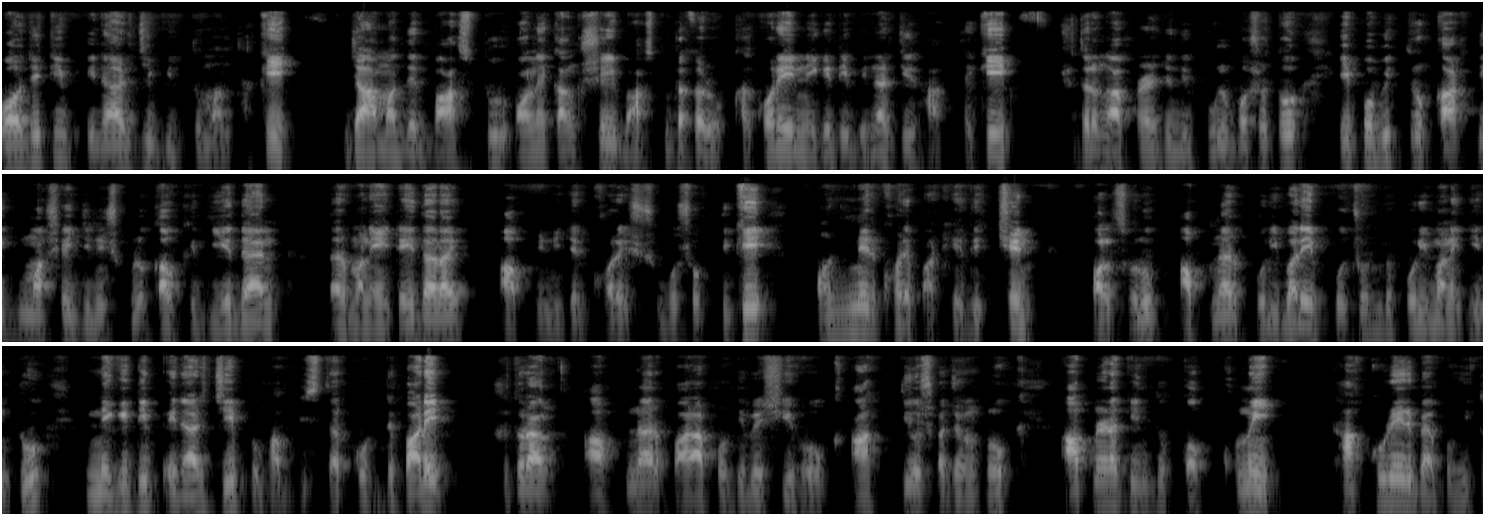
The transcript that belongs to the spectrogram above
পজিটিভ এনার্জি বিদ্যমান থাকে, যা আমাদের বাস্তুর অনেকাংশেই বাস্তুটাকে রক্ষা করে নেগেটিভ এনার্জির হাত থেকে সুতরাং আপনারা যদি ভুলবশত এই পবিত্র কার্তিক মাসে জিনিসগুলো কাউকে দিয়ে দেন, তার মানে এটাই দাঁড়ায়, আপনি নিজের ঘরের শুভ শক্তিকে অন্যের ঘরে পাঠিয়ে দিচ্ছেন। ফলস্বরূপ আপনার পরিবারে প্রচণ্ড পরিমাণে কিন্তু নেগেটিভ এনার্জি প্রভাব বিস্তার করতে পারে। সুতরাং আপনার পাড়া প্রতিবেশী হোক, আত্মীয় স্বজন হোক, আপনারা কিন্তু কখনোই ঠাকুরের ব্যবহৃত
